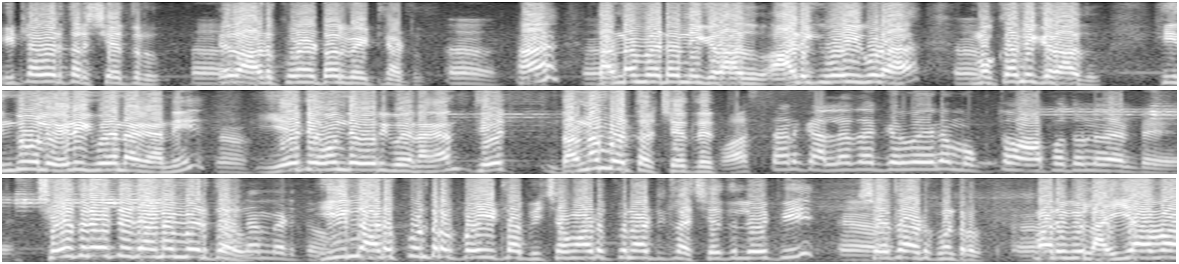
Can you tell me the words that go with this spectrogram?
ఇట్లా పెడతారు చేతులు. ఏదో ఆడుకునేటోళ్ళు పెట్టినట్టు. దండం పెట్ట నీకు రాదు. ఆడికి పోయి కూడా మొక్క నీకు రాదు. హిందువులు ఏడికి పోయినా గానీ ఏ దేవుని దగ్గరికి పోయినా గానీ దే- దండం పెడతారు చేతులు. వాస్తవానికి అల్ల దగ్గర పోయినా మొత్తం ఆపదున్నదంటే చేతులు అయితే దండం పెడతారు. వీళ్ళు అడుక్కుంటారు పోయి ఇట్లా బిచ్చం ఆడుకున్నట్టు ఇట్లా చేతులు లేపి చేతులు ఆడుకుంటారు. మరి వీళ్ళు అయ్యావా?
